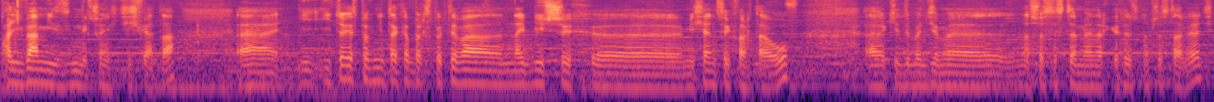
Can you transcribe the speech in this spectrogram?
paliwami z innych części świata. E, I, I to jest pewnie taka perspektywa najbliższych miesięcy, kwartałów kiedy będziemy nasze systemy energetyczne przestawiać,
